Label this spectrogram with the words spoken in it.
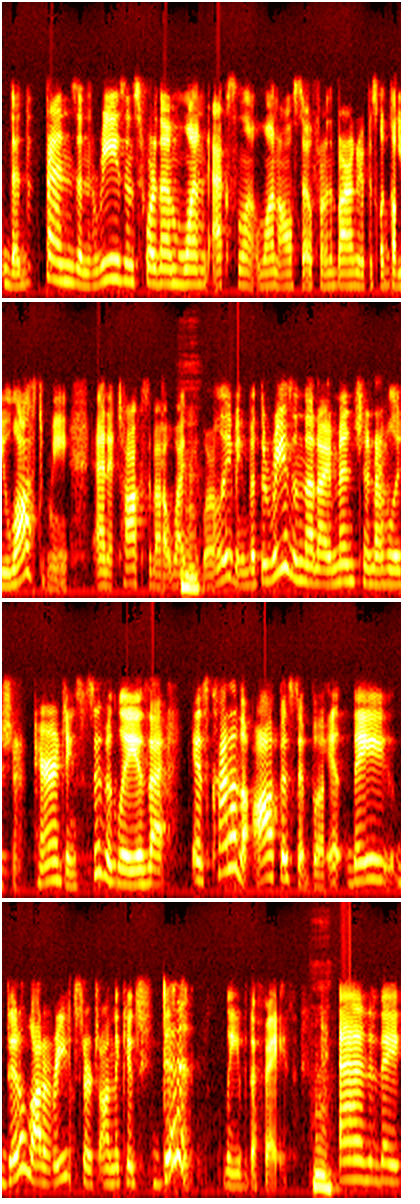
the trends and the reasons for them. One excellent one also from the Barna Group is called "You Lost Me," and it talks about why mm-hmm. people are leaving. But the reason that I mentioned revolutionary parenting specifically is that it's kind of the opposite book. It, they did a lot of research on the kids who didn't leave the faith. Hmm. And they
